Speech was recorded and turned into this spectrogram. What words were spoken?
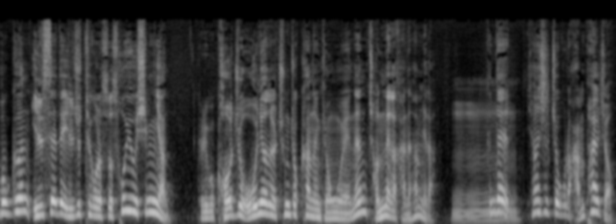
혹은 1세대 1주택으로서 소유 10년 그리고 거주 5년을 충족하는 경우에는 전매가 가능합니다. 음. 근데 현실적으로 안 팔죠.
